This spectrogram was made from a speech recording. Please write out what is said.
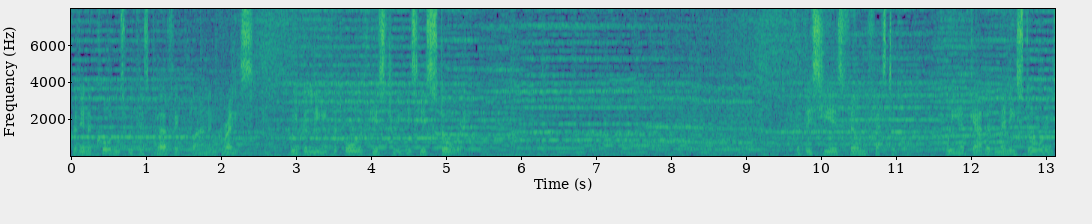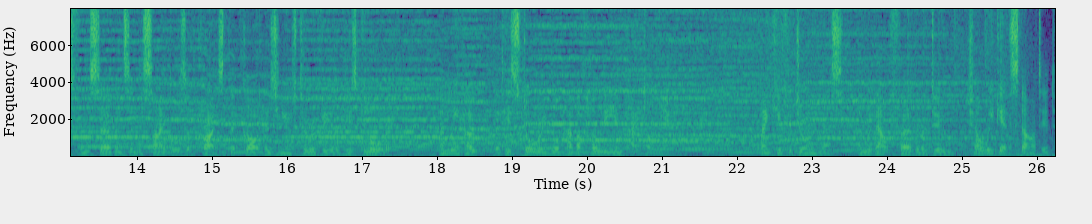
But in accordance with his perfect plan and grace, we believe that all of history is his story. For this year's film festival, we have gathered many stories from servants and disciples of Christ that God has used to reveal His glory. And we hope that His story will have a holy impact on you. Thank you for joining us, and without further ado, shall we get started?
